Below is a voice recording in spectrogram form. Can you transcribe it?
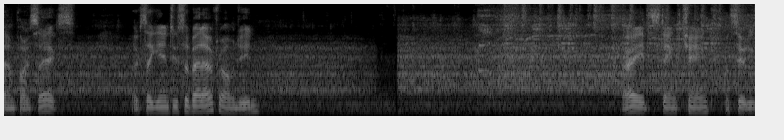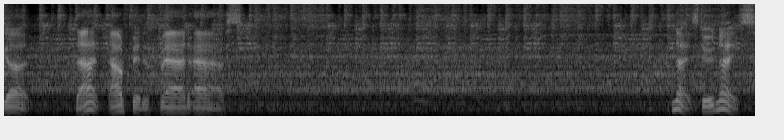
7.6. Looks like you didn't do so bad after all, Majid. Alright, Stink Chink. Let's see what you got. That outfit is badass. Nice, dude. Nice.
